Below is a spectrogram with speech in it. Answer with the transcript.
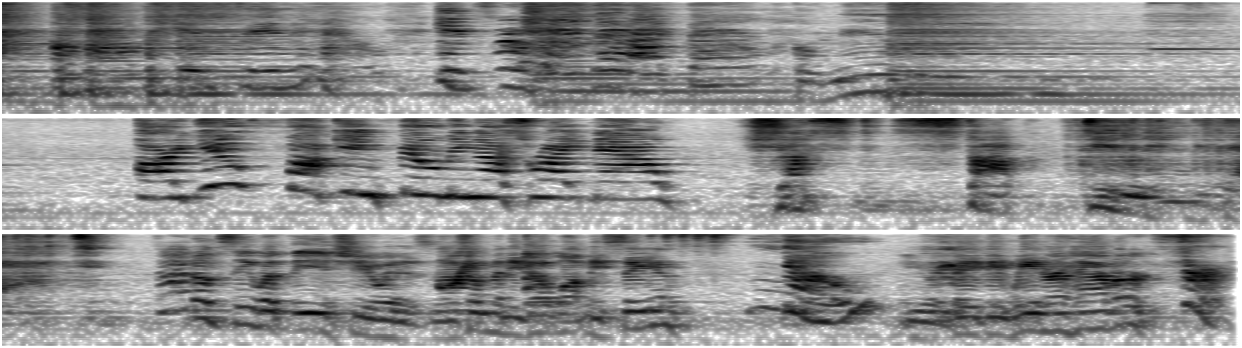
Of all the kids in hell, it's for him that I fell. Oh. Are you fucking filming us right now? Just stop doing that. I don't see what the issue is. Is there something you don't want me seeing? No. You a baby wiener haver? Sir,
